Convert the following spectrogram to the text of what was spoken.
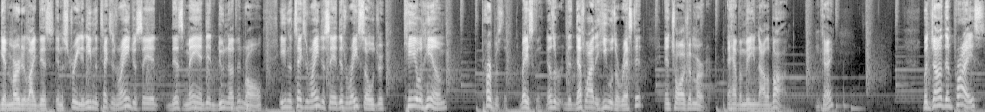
get murdered like this in the street. And even the Texas Ranger said this man didn't do nothing wrong. Even the Texas Ranger said this race soldier killed him purposely. Basically, that's, a, that's why he was arrested and charged with murder and have a million dollar bond. Okay, but Jonathan Price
